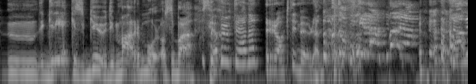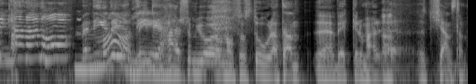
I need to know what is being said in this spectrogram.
mm, grekisk gud i marmor och så bara... Och så skjuter han den rakt i muren. Då skrattar jag! Ja, det kan han ha! Men det är, det, det är det här som gör honom så stor att han äh, väcker de här äh, känslorna.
